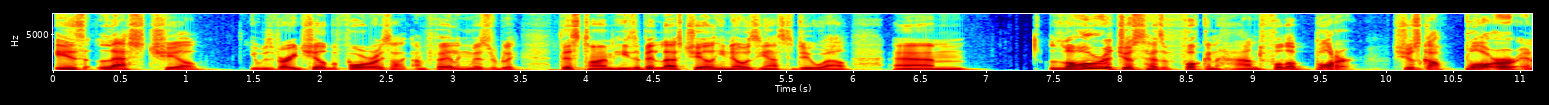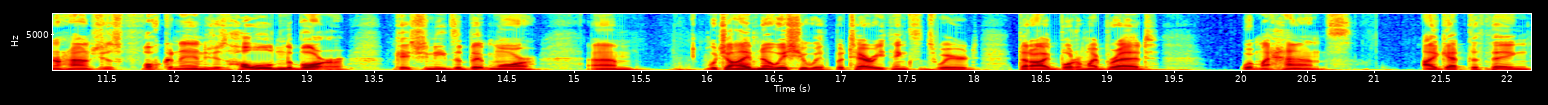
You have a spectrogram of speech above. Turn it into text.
is less chill. He was very chill before. He's like, I'm failing miserably. This time he's a bit less chill. He knows he has to do well. Um, Laura just has a fucking handful of butter. She just got butter in her hand. She's just fucking in. She's just holding the butter in case she needs a bit more. Um, which I have no issue with, but Terry thinks it's weird that I butter my bread with my hands. I get the thing,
